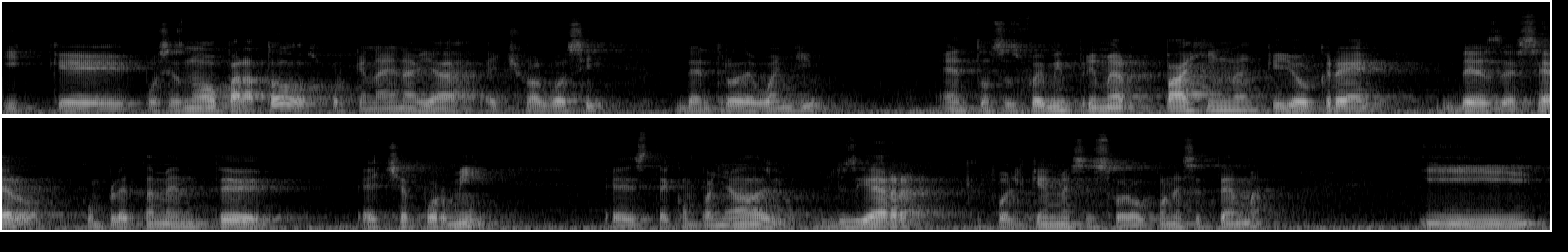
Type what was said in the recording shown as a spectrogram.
y que pues es nuevo para todos, porque nadie había hecho algo así dentro de One Gym. Entonces fue mi primer página que yo creé desde cero, completamente hecha por mí, este, acompañado de Luis Guerra, que fue el que me asesoró con ese tema. Y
